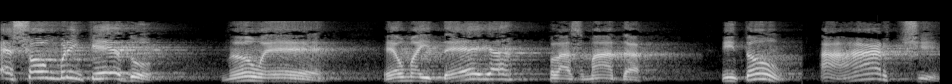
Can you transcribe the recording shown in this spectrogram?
é só um brinquedo. Não é. É uma ideia plasmada. Então, a arte,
